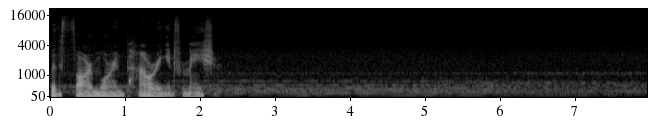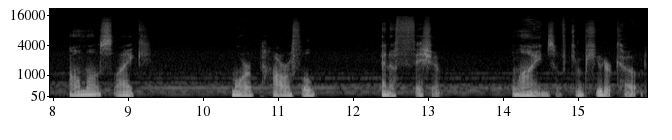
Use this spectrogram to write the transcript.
with far more empowering information. Almost like more powerful and efficient lines of computer code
